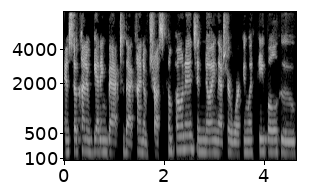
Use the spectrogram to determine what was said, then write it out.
And so, kind of getting back to that kind of trust component and knowing that you're working with people who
